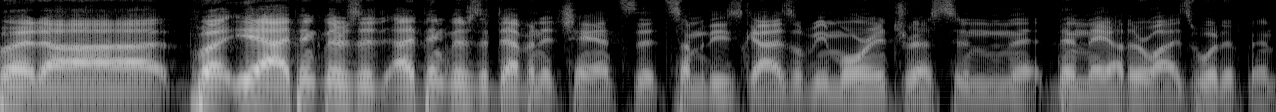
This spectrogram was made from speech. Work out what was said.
But uh, but yeah, I think there's a I think there's a definite chance that some of these guys will be more interested in than they otherwise would have been.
